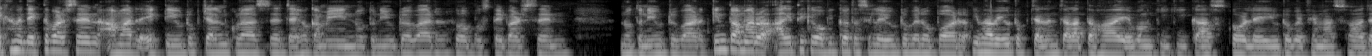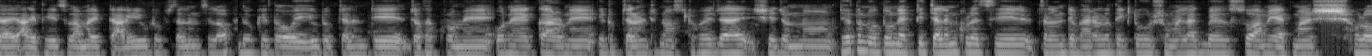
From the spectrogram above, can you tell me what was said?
এখানে দেখতে পারছেন আমার একটি ইউটিউব চ্যানেল খোলা আছে। যাই হোক, আমি নতুন ইউটিউবার তো বুঝতেই পারছেন। নতুন ইউটিউবার কিন্তু আমার আগে থেকে অভিজ্ঞতা ছিল ইউটিউবের উপর কীভাবে ইউটিউব চ্যানেল চালাতে হয় এবং কি কি কাজ করলে ইউটিউবে ফেমাস হওয়া যায়। আগে থেকে ছিল আমার একটা আগে ইউটিউব চ্যানেল ছিল। দুঃখিত, ওই ইউটিউব চ্যানেলটি যথাক্রমে কোন কারণে ইউটিউব চ্যানেলটি নষ্ট হয়ে যায়। সেজন্য যেহেতু নতুন একটি চ্যানেল খুলেছি চ্যানেলটি ভাইরাল হতে একটু সময় লাগবে। সো আমি এক মাস হলো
